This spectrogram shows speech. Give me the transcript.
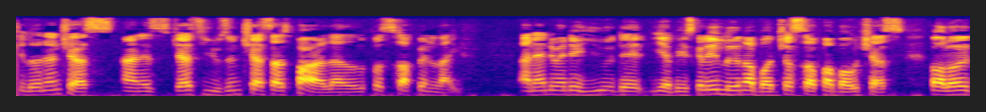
she learning chess and it's just using chess as parallel for stuff in life. And then when they use they yeah basically learn a bunch of stuff about chess. Although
